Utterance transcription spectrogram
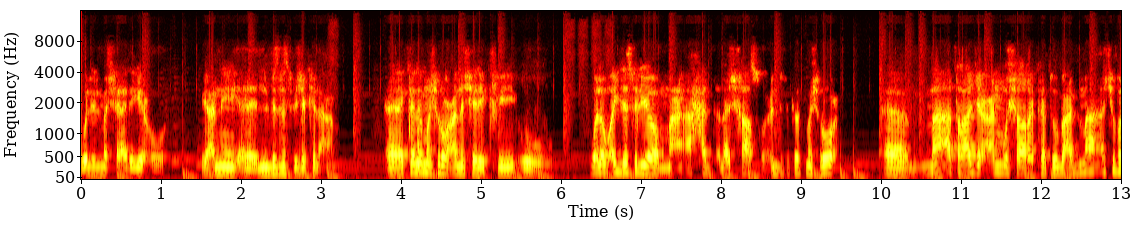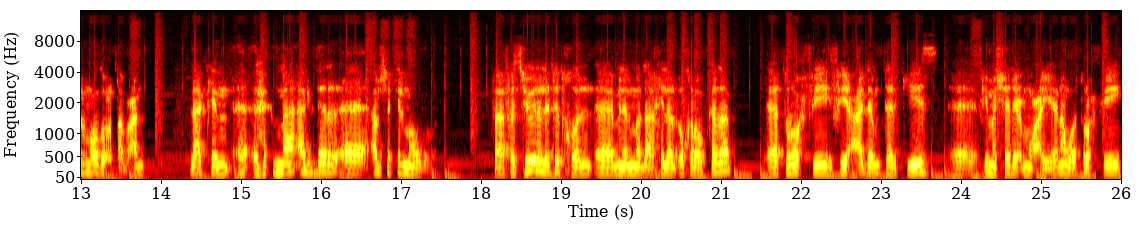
وللمشاريع يعني للبزنس بشكل عام. كذا مشروع أنا شريك فيه ولو أجلس اليوم مع أحد الأشخاص وعندي فكرة مشروع ما أتراجع عن مشاركته بعد ما أشوف الموضوع طبعا. لكن ما أقدر آه، أمسك الموضوع. فالسيولة اللي تدخل آه، من المداخل الأخرى وكذا آه، تروح في في عدم تركيز في مشاريع معينة وتروح في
